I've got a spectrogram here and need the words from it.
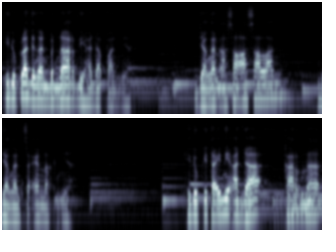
Hiduplah dengan benar di hadapannya. Jangan asal-asalan, jangan seenaknya. Hidup kita ini ada karena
